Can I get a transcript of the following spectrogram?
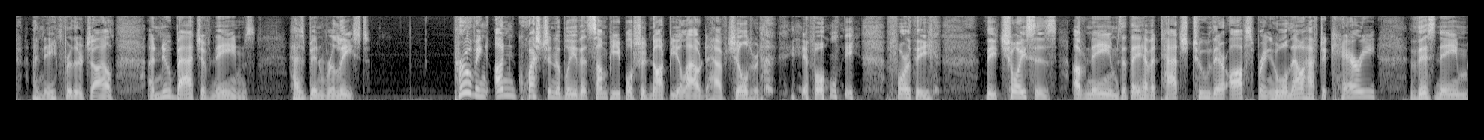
a name for their child, a new batch of names has been released proving unquestionably that some people should not be allowed to have children, if only for the the choices of names that they have attached to their offspring, who will now have to carry this name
